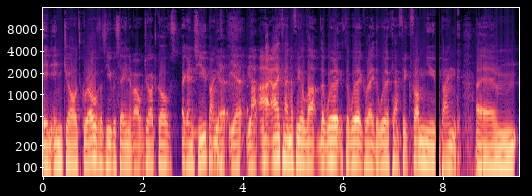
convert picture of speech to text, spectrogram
in, in George Groves, as you were saying about George Groves against Eubank. Yeah, yeah, yeah. I, I kind of feel that the work, the work rate, the work ethic from Eubank. Um,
